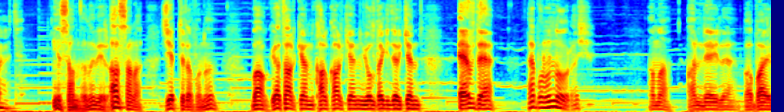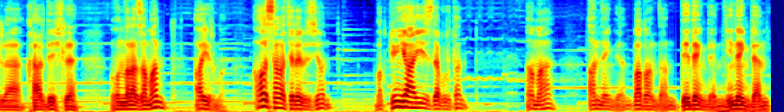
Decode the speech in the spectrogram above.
Evet. İnsanlığını ver. Al sana cep telefonu. Bak yatarken, kalkarken, yolda giderken, evde hep onunla uğraş. Ama anneyle, babayla, kardeşle onlara zaman ayırma. Al sana televizyon. Bak dünyayı izle buradan. Ama annenden, babandan, dedenden, ninenden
